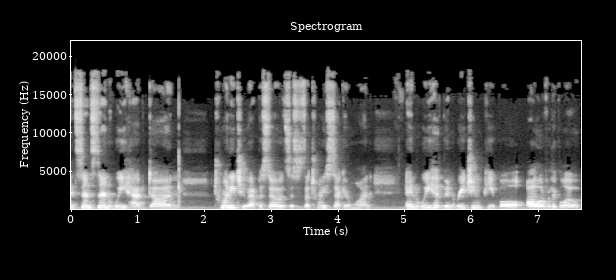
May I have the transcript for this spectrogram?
And since then, we have done 22 episodes. This is the 22nd one. And we have been reaching people all over the globe.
